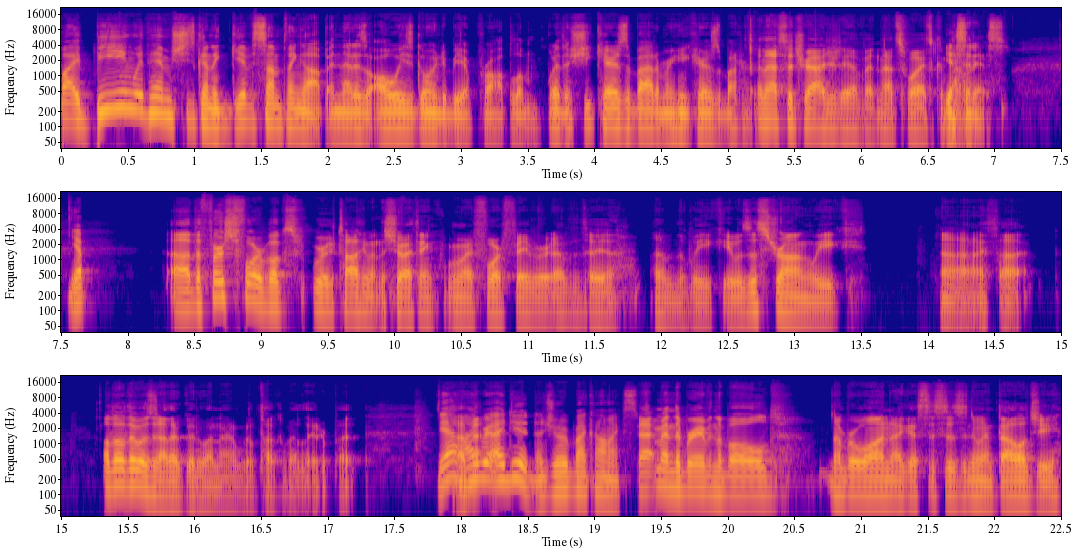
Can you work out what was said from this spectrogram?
by being with him, she's going to give something up, and that is always going to be a problem, whether she cares about him or he cares about her. And that's the tragedy of it, and that's why it's Yes, it compelling. is. Yep. Uh, the first four books we are talking about the show, I think, were my four favorite of the of the week. It was a strong week, uh, I thought. Although there was another good one I will talk about later. But Yeah, Uh, I, re- I did enjoyed my comics. Batman the Brave and the Bold, number one. I guess this is a new anthology.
